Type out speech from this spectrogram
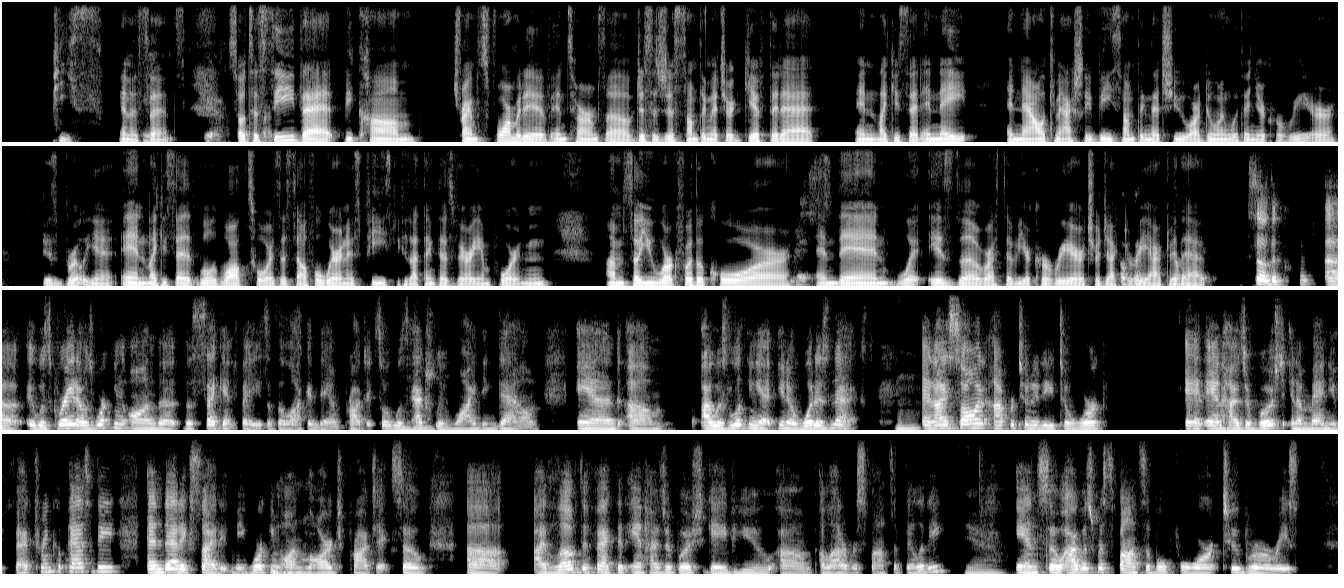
peace in a sense. Yeah. So to right. see that become transformative in terms of this is just something that you're gifted at, and like you said, innate, and now it can actually be something that you are doing within your career is brilliant. And like you said, we'll walk towards the self awareness piece because I think that's very important. Um, so you work for the Corps, Yes. and then what is the rest of your career trajectory after okay. that? So the uh, it was great. I was working on the the second phase of the lock and dam project, so it was Mhm. actually winding down, and um, I was looking at you know what is next, Mhm. and I saw an opportunity to work at Anheuser Busch in a manufacturing capacity, and that excited me. Working Mhm. on large projects, so uh, I love the fact that Anheuser Busch gave you um, a lot of responsibility. Yeah. And so I was responsible for two breweries,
